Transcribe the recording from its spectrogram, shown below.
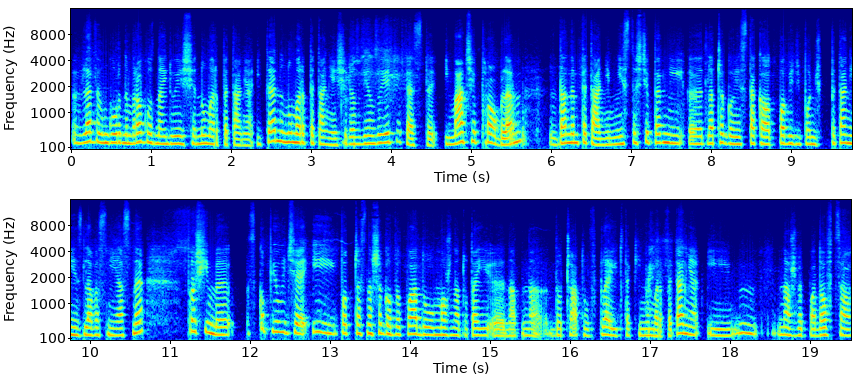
w lewym górnym rogu znajduje się numer pytania. I ten numer pytania, jeśli rozwiązujecie testy i macie problem z danym pytaniem, nie jesteście pewni, y, dlaczego jest taka odpowiedź, bądź pytanie jest dla Was niejasne, prosimy, skopiujcie i podczas naszego wykładu można tutaj y, na, na, do czatu wkleić taki numer pytania i mm, nasz wykładowca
